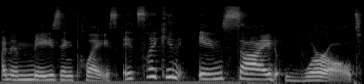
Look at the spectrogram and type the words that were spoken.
an amazing place. It's like an inside world.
